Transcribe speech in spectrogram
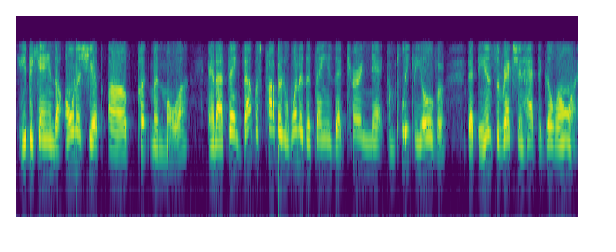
he became the ownership of Putnam Moore. And I think that was probably one of the things that turned Net completely over, that the insurrection had to go on,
